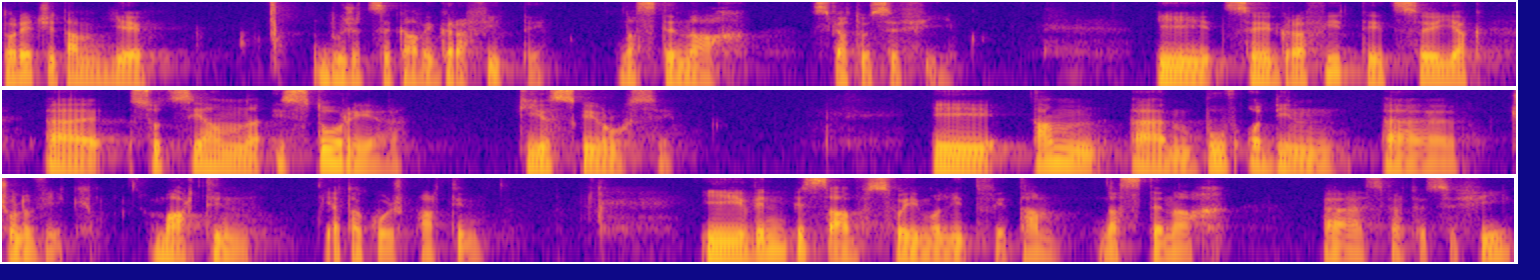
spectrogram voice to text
До речі, там є дуже цікаві графіти на стінах Святої Софії. І ці графіти це як е, соціальна історія Київської Русі. І там е, був один е, чоловік, Мартин, я також Мартин. І він писав свої молитви там, на стінах е, Святої Софії.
